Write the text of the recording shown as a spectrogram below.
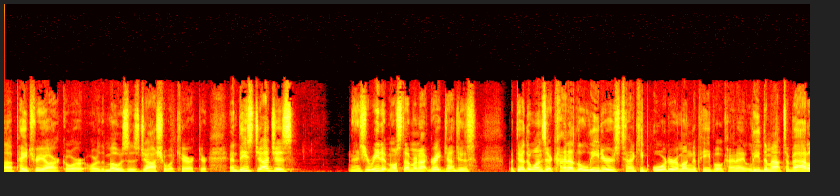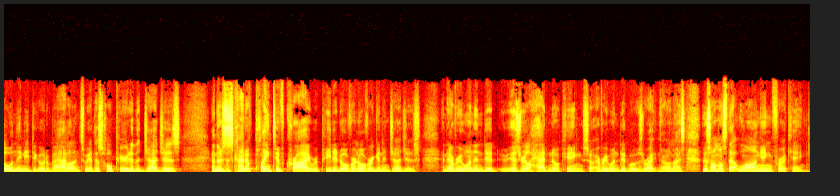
uh, patriarch or, or the Moses Joshua character. And these judges and as you read it, most of them are not great judges, but they're the ones that are kind of the leaders, trying to keep order among the people, kind of lead them out to battle when they need to go to battle. And so we have this whole period of the judges, and there's this kind of plaintive cry repeated over and over again in Judges. And everyone in did, Israel had no king, so everyone did what was right in their own eyes. There's almost that longing for a king.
